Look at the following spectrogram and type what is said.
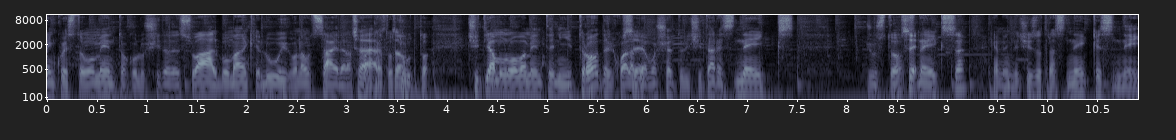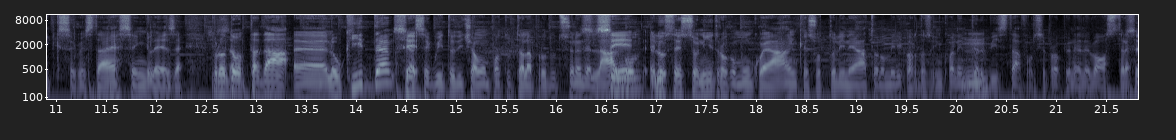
in questo momento con l'uscita del suo album, anche lui con Outsider ha Certo. spaccato tutto. Citiamo nuovamente Nitro, del quale Sì. abbiamo scelto di citare Snakes. Giusto? Sì. Snakes, che hanno indeciso tra Snake e Snakes, questa S inglese, prodotta da eh, Low Kid, Sì. che ha seguito diciamo un po' tutta la produzione dell'album, Sì, e lo- stesso Nitro comunque ha anche sottolineato, non mi ricordo in quale intervista, forse proprio nelle vostre, Mm. Sì,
